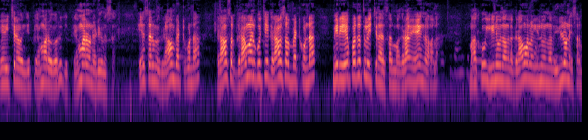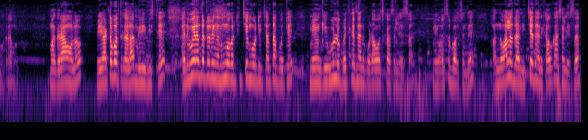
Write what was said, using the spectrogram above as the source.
మేము ఇచ్చినామని చెప్పి ఎంఆర్ఓ గారు చెప్పి ఎంఆర్ఓని అడిగిన సార్. ఏం సార్ మీరు గ్రామం పెట్టకుండా గ్రామ సభ గ్రామానికి వచ్చి గ్రామ సభ పెట్టకుండా మీరు ఏ పద్ధతిలో ఇచ్చినారు సార్? మా గ్రామం ఏం కావాలా? మాకు ఎనిమిది వందల గ్రామాల్లో ఎనిమిది వందల ఇల్లు ఉన్నాయి సార్ మా గ్రామంలో. మా గ్రామంలో మీ అట్ట బతకాల మీరు ఇది ఇస్తే అది పోయినంతట్లో ఇంకా ఇంకొకటి ఇచ్చి ఇంకోటి ఇచ్చి అంతా పోతే మేము ఇంక ఊళ్ళో బతికేదానికి కూడా అవకాశం లేదు సార్. మేము వలసపోవాల్సిందే అందువల్ల దాన్ని ఇచ్చేదానికి అవకాశం లేదు సార్.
